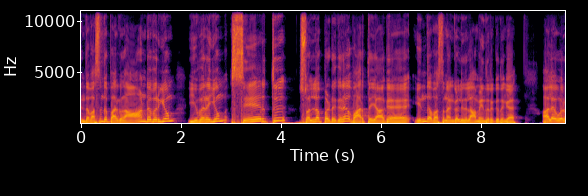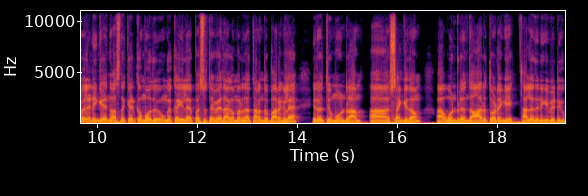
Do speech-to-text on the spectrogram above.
இந்த வசந்த பார்க்கும் ஆண்டவரையும் இவரையும் சேர்த்து சொல்லப்படுகிற வார்த்தையாக இந்த வசனங்கள் இதில் அமைந்திருக்குதுங்க. அதில் ஒருவேளை நீங்கள் இந்த வசனம் கேட்கும் போது உங்கள் கையில் பசுத்த வேதாகம் இருந்தால் திறந்து பாருங்களேன். இருபத்தி மூன்றாம் சங்கீதம் ஒன்றுலேருந்து ஆறு தொடங்கி அல்லது நீங்கள் வீட்டுக்கு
